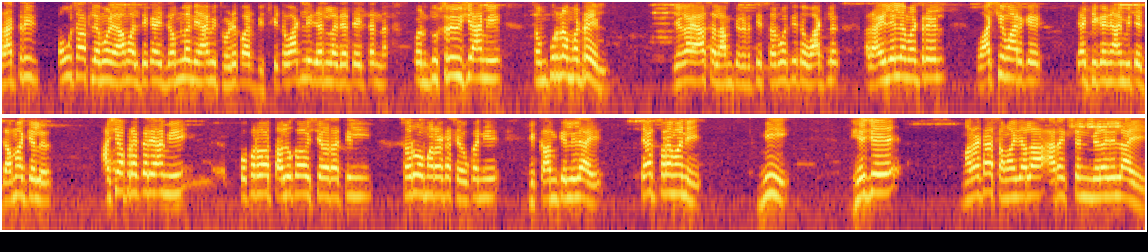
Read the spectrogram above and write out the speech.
रात्री पाऊस असल्यामुळे आम्हाला ते काही जमलं नाही. आम्ही थोडेफार बिस्किटं वाटली त्यांना देता येईल त्यांना. पण दुसऱ्या दिवशी आम्ही संपूर्ण मटेरियल जे काय असेल आमच्याकडे ते सर्व तिथं वाटलं. राहिलेलं मटेरियल वाशी मार्गे या ठिकाणी आम्ही ते जमा केलं. अशा प्रकारे आम्ही कोपरगाव तालुका व शहरातील सर्व मराठा सेवकांनी हे काम केलेलं आहे. त्याचप्रमाणे मी हे जे मराठा समाजाला आरक्षण मिळालेलं आहे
